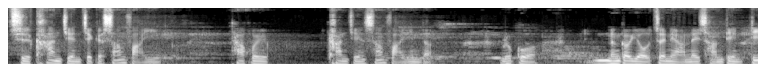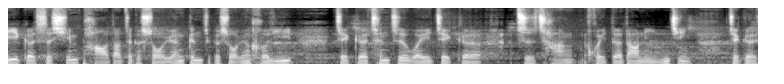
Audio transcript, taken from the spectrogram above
是看见这个三法印。他会看见三法印的。如果能够有这两类禅定，第一个是心跑到这个所缘，跟这个所缘合一，这个称之为这个止禅，会得到宁静，这个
